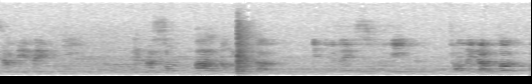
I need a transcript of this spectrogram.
j'avais réuni les leçons A dans le tas, et du reste, j'en ai la preuve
